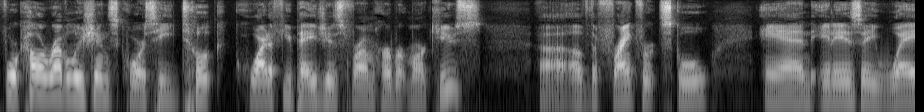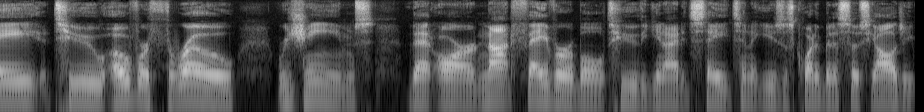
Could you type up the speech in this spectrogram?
for Color Revolutions. Of course, he took quite a few pages from Herbert Marcuse uh, of the Frankfurt School, and it is a way to overthrow regimes that are not favorable to the United States, and it uses quite a bit of sociology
